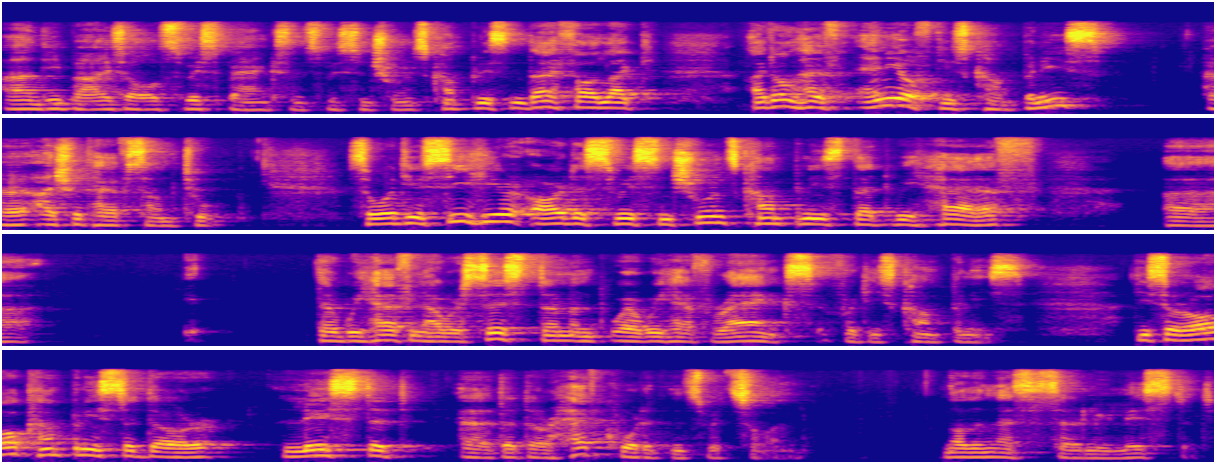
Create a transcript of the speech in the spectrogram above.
and he buys all Swiss banks and Swiss insurance companies. And I thought like, I don't have any of these companies. Uh, I should have some too. So what you see here are the Swiss insurance companies that we have uh, that we have in our system and where we have ranks for these companies. These are all companies that are listed, uh, that are headquartered in Switzerland, not necessarily listed.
